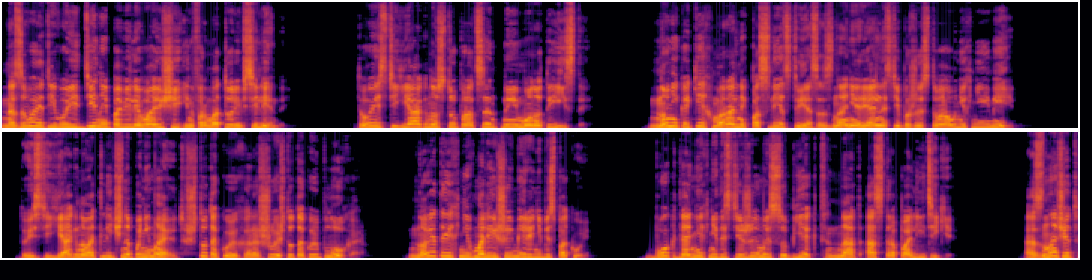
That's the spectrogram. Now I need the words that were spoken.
называет его единой повелевающей информаторией Вселенной. То есть Ягну стопроцентные монотеисты. Но никаких моральных последствий осознания реальности божества у них не имеет. То есть Ягну отлично понимают, что такое хорошо и что такое плохо. Но это их ни в малейшей мере не беспокоит. Бог для них недостижимый субъект над астрополитики а значит,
